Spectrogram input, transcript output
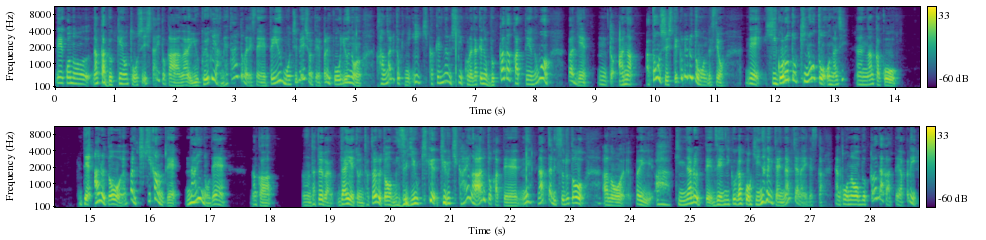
で、このなんか物件を投資したいとか、ゆくゆくやめたいとかですね、っていうモチベーションってやっぱりこういうのを考えるときにいいきっかけになるし、これだけの物価高っていうのも、やっぱりね、うんと、穴、後押ししてくれると思うんですよ。で、日頃と昨日と同じ、なんかこう、であると、やっぱり危機感ってないので、なんか、うん、例えばダイエットに例えると水着を着る機会があるとかってね、なったりすると、あの、やっぱり、あ、気になるって、税肉がこう気になるみたいになるじゃないですか。かこの物価高ってやっぱり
